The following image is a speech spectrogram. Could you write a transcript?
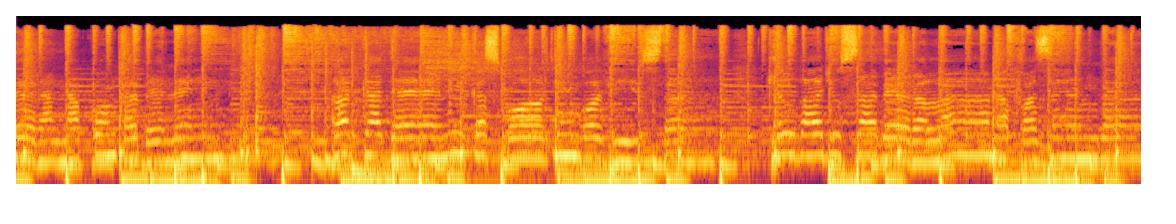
era na Ponta Belém. Acadêmica, esporte em Boa Vista Aquele vádio sabe era lá na fazenda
